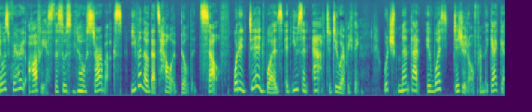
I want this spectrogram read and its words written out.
it was very obvious this was no Starbucks, even though that's how it built itself. What it did was it used an app to do everything, which meant that it was digital from the get go.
